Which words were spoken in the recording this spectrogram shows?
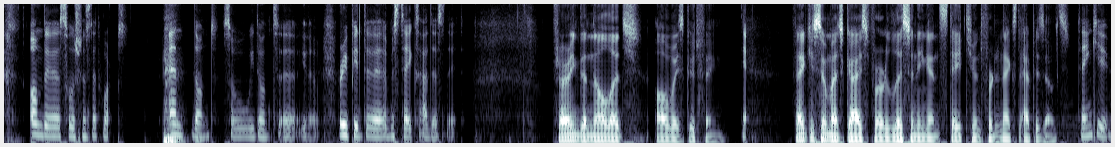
on the solutions that works and don't, so we don't, uh, you know, repeat the mistakes others did sharing the knowledge always good thing yeah thank you so much guys for listening and stay tuned for the next episodes thank you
